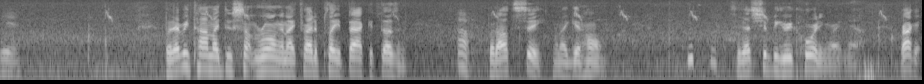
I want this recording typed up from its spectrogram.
Yeah. But every time I do something wrong and I try to play it back, it doesn't. Oh. But I'll see when I get home. see, that should be recording right now. Rocket.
